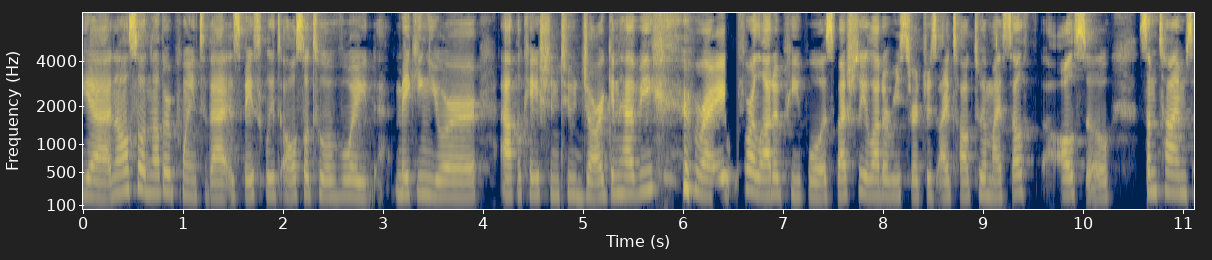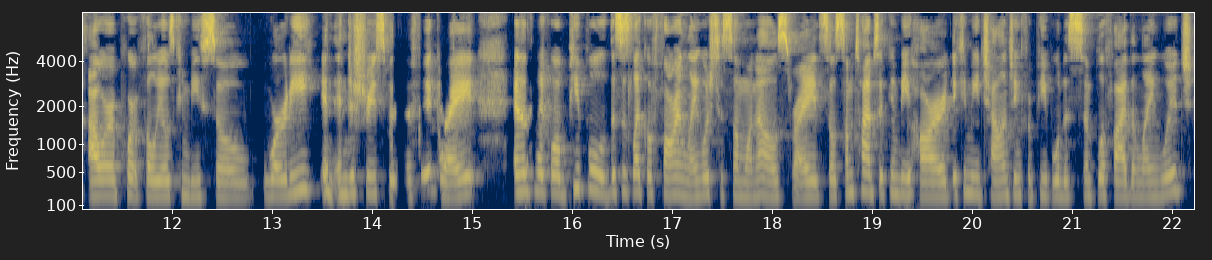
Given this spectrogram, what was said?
Yeah, and also another point to that is basically to also to avoid making your application too jargon heavy, right? For a lot of people, especially a lot of researchers I talk to and myself also, sometimes our portfolios can be so wordy and industry specific, right? And it's like, well, people, this is like a foreign language to someone else, right? So sometimes it can be hard, it can be challenging for people to simplify the language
